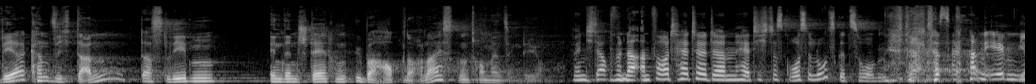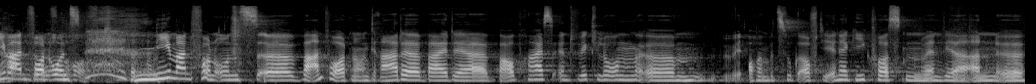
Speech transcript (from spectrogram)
wer kann sich dann das Leben in den Städten überhaupt noch leisten, Frau Mensing-de Jong? Wenn ich darauf eine Antwort hätte, dann hätte ich das große losgezogen. Das kann eben niemand von uns, niemand von uns äh, beantworten. Und gerade bei der Baupreisentwicklung, ähm, auch in Bezug auf die Energiekosten, wenn wir an äh,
